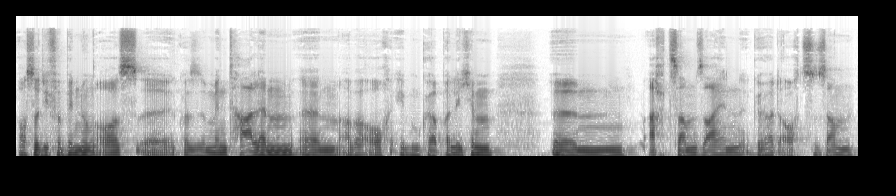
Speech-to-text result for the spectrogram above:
auch so die Verbindung aus äh, quasi mentalem, ähm, aber auch eben körperlichem ähm, achtsam sein gehört auch zusammen.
